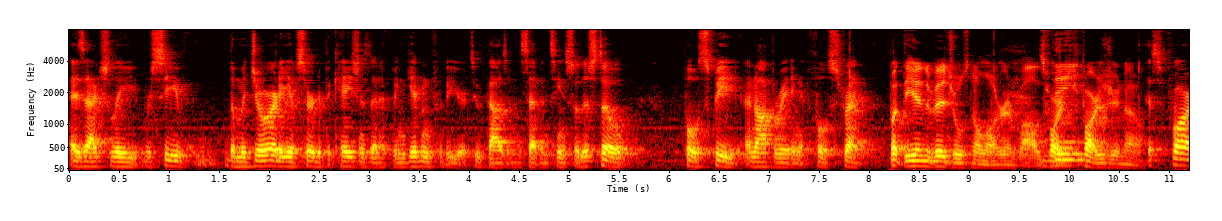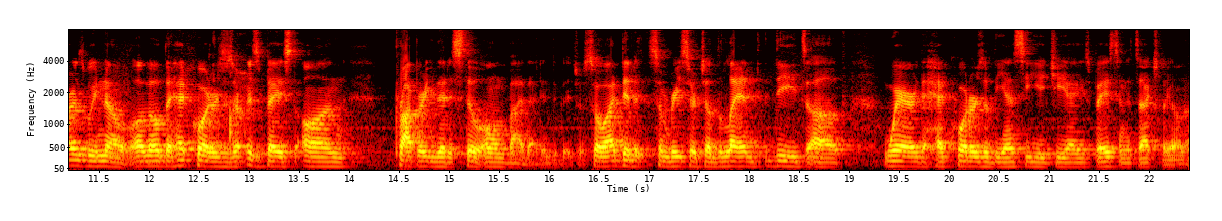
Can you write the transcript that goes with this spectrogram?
has actually received the majority of certifications that have been given for the year 2017. So they're still full speed and operating at full strength. But the individual's no longer involved, as far, The- as far as you know. As far as we know, although the headquarters is, is based on property that is still owned by that individual. So I did some research on the land deeds of where the headquarters of the NCEGA is based, and it's actually on a,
